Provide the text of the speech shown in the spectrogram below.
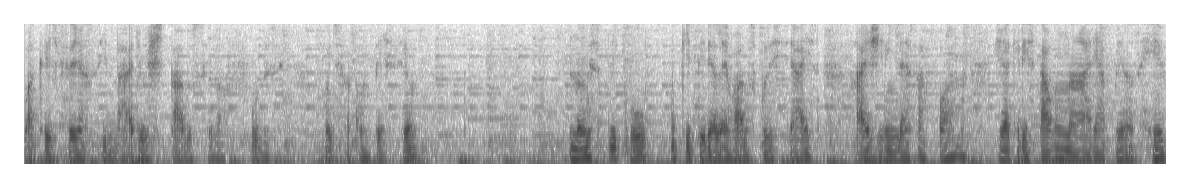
eu acredito que seja a cidade ou estado, sei lá, foda-se, onde isso aconteceu, não explicou o que teria levado os policiais a agirem dessa forma, já que eles estavam na área apenas re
